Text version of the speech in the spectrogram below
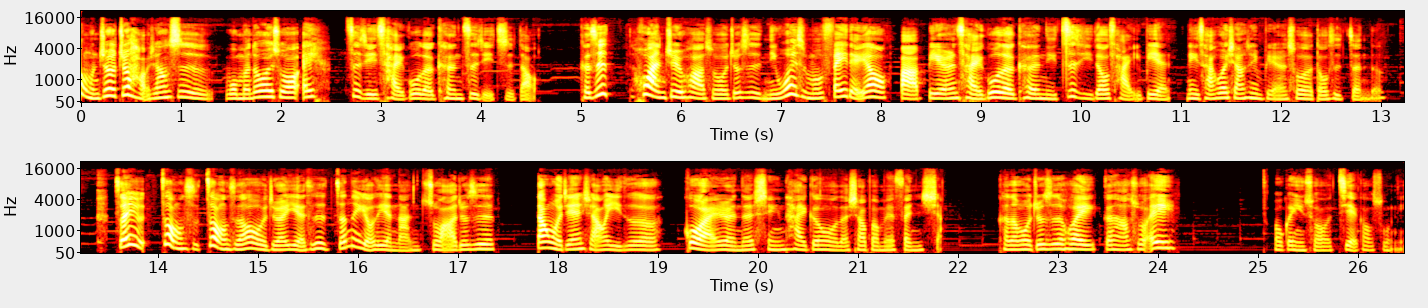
种就就好像是我们都会说，哎，自己踩过的坑自己知道。可是换句话说，就是你为什么非得要把别人踩过的坑你自己都踩一遍，你才会相信别人说的都是真的？所以这种时这种时候，我觉得也是真的有点难抓，就是。当我今天想要以这个过来人的心态跟我的小表妹分享，可能我就是会跟她说：“哎，我跟你说，姐告诉你，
